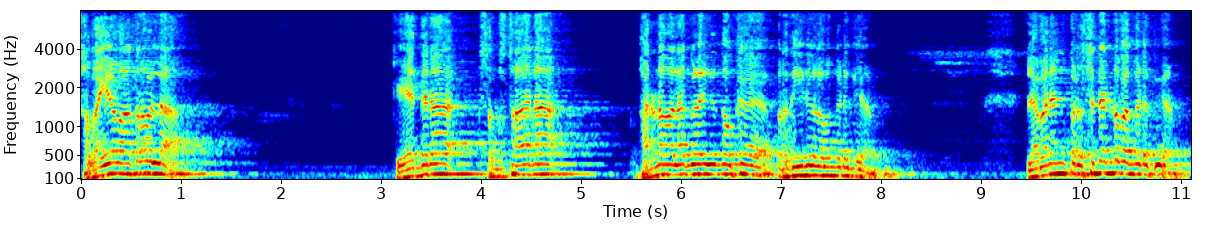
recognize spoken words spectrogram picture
സഭയിലെ മാത്രമല്ല കേന്ദ്ര സംസ്ഥാന ഭരണതലങ്ങളിൽ നിന്നൊക്കെ പ്രതിനിധികൾ പങ്കെടുക്കുകയാണ്. ലബനൻ പ്രസിഡന്റ് പങ്കെടുക്കുകയാണ്.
